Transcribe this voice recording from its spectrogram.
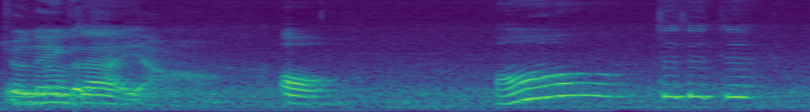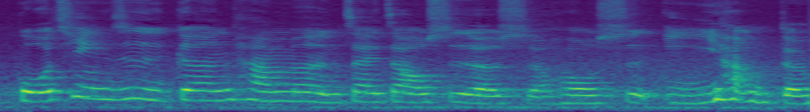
就那个太阳啊？哦哦，对对对，国庆日跟他们在造势的时候是一样的。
